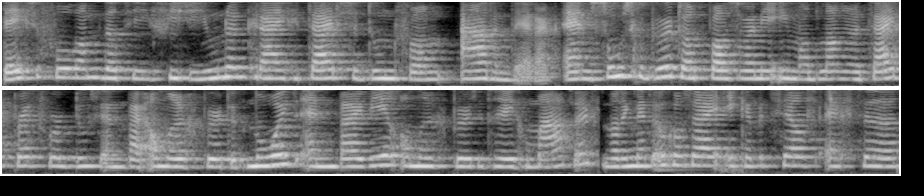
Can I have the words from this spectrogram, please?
deze vorm, dat die visioenen krijgen tijdens het doen van ademwerk. En soms gebeurt dat pas wanneer iemand langere tijd breathwork doet en bij anderen gebeurt het nooit en bij weer anderen gebeurt het regelmatig. Wat ik net ook al zei, ik heb het zelf echt uh,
